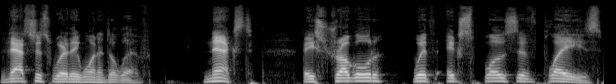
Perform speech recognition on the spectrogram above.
That's just where they wanted to live. Next, they struggled with explosive plays.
